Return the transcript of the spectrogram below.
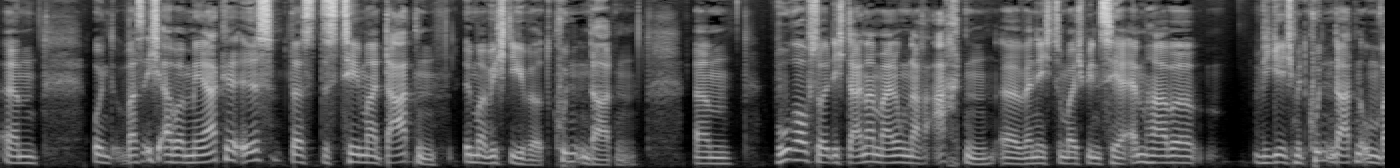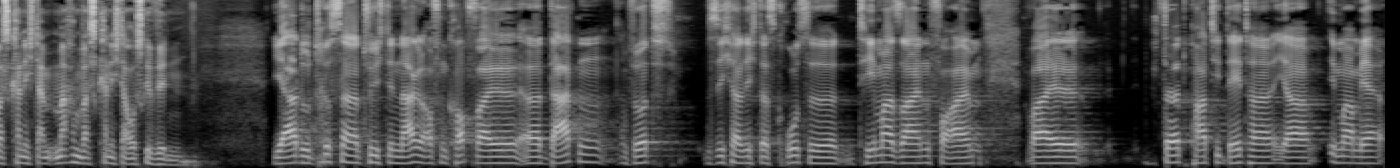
Ähm, und was ich aber merke, ist, dass das Thema Daten immer wichtiger wird, Kundendaten. Ähm, worauf sollte ich deiner Meinung nach achten, äh, wenn ich zum Beispiel ein CRM habe? Wie gehe ich mit Kundendaten um? Was kann ich damit machen? Was kann ich daraus gewinnen? Ja, du triffst da natürlich den Nagel auf den Kopf, weil äh, Daten wird sicherlich das große Thema sein, vor allem weil Third-Party-Data ja immer mehr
